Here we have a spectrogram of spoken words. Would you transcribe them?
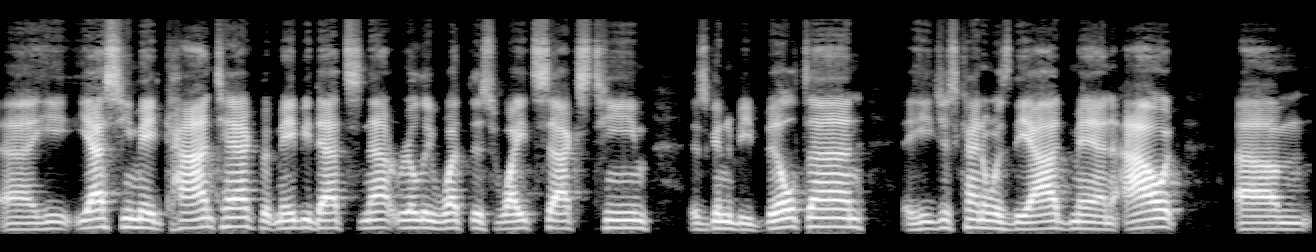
Uh, he, yes, he made contact, but maybe that's not really what this White Sox team is going to be built on. He just kind of was the odd man out. Um,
